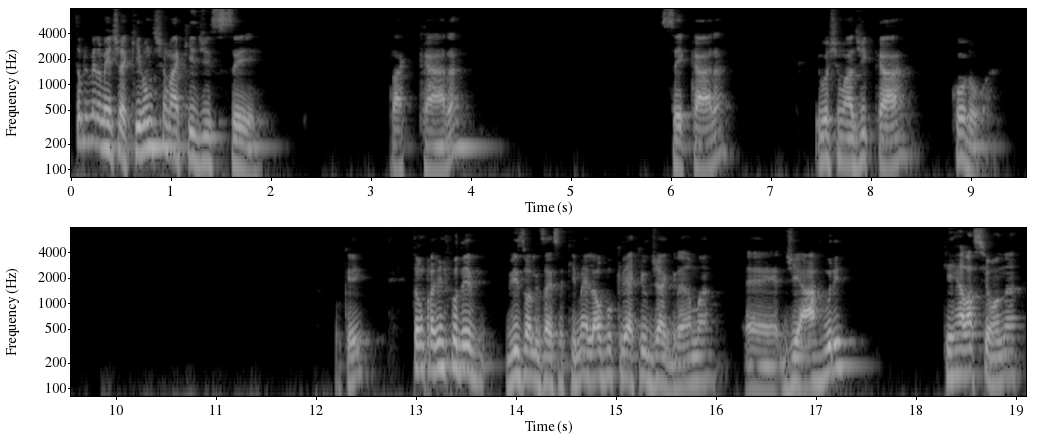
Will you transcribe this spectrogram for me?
Então, primeiramente aqui, vamos chamar aqui de C para cara. C cara. Eu vou chamar de K coroa. Ok? Então, para a gente poder visualizar isso aqui melhor, eu vou criar aqui o diagrama é, de árvore que relaciona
